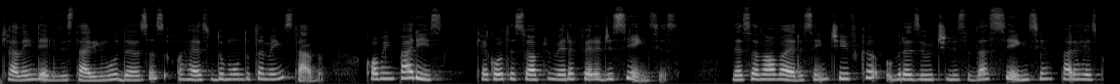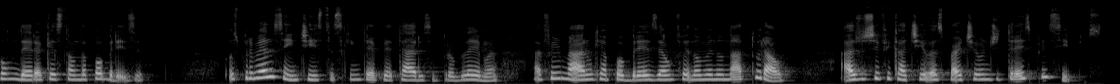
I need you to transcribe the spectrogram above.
que, além deles estarem em mudanças, o resto do mundo também estava, como em Paris, que aconteceu a primeira feira de ciências. Nessa nova era científica, o Brasil utiliza da ciência para responder à questão da pobreza. Os primeiros cientistas que interpretaram esse problema afirmaram que a pobreza é um fenômeno natural. As justificativas partiam de três princípios.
